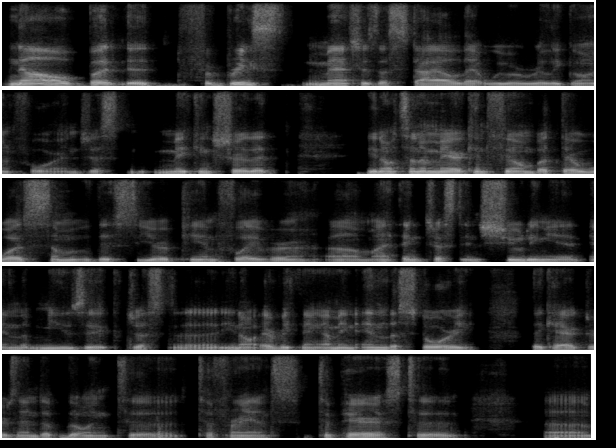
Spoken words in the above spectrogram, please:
No, but uh, Fabrice matches a style that we were really going for, and just making sure that you know it's an American film, but there was some of this European flavor. Um, I think just in shooting it, in the music, just uh, you know everything. I mean, in the story, the characters end up going to to France, to Paris, to uh,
